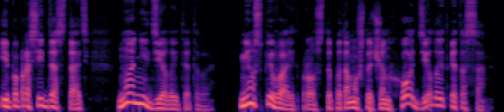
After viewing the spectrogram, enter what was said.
и попросить достать, но не делает этого. Не успевает просто, потому что Чонхо делает это сам.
